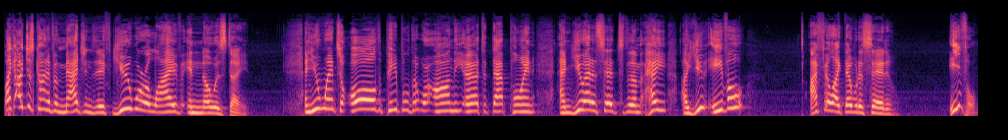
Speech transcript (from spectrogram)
Like, I just kind of imagined that if you were alive in Noah's day, and you went to all the people that were on the earth at that point and you had said to them, Hey, are you evil? I feel like they would have said, Evil?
